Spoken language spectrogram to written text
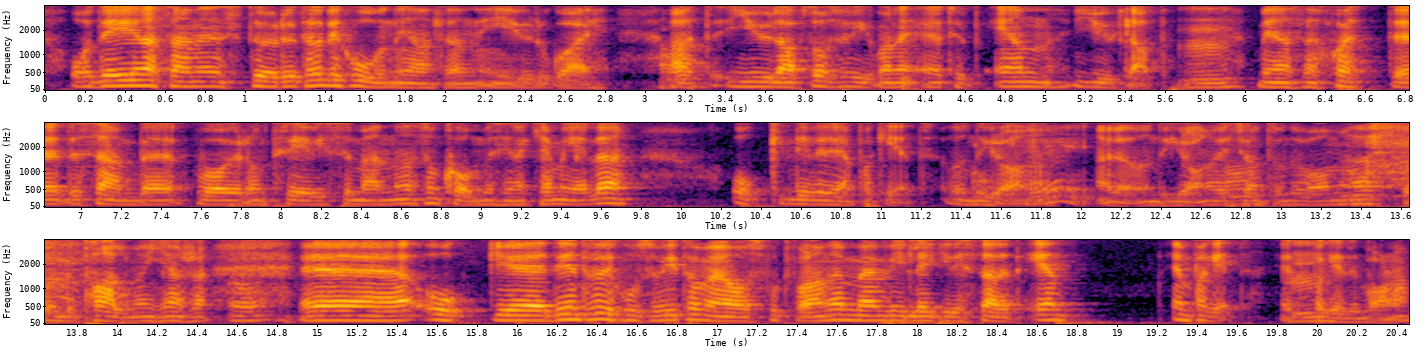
Och det är ju nästan en större tradition egentligen i Uruguay. Att julafton så fick man eh, typ en julklapp. Mm. Medan den 6 december var ju de tre vise männen som kom med sina kameler. Och levererade paket under granen. Eller under granen vet Ja. jag inte om det var, men under palmen kanske. Ja. Eh, och eh, det är en tradition som vi tar med oss fortfarande. Men vi lägger istället en, en paket. Ett Mm. paket till barnen.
